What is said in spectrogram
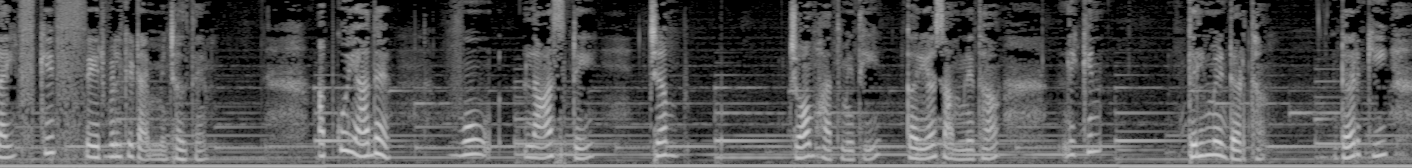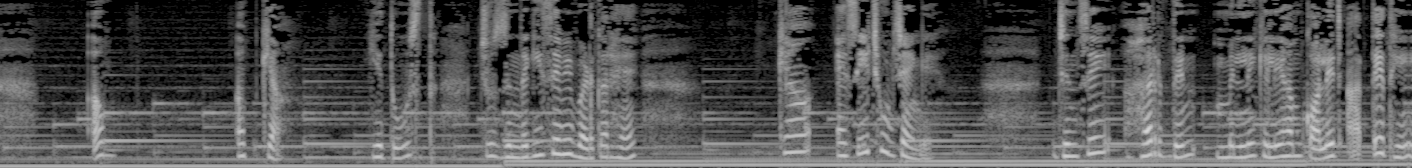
लाइफ के फेयरवेल के टाइम में चलते हैं। आपको याद है, वो लास्ट डे जब जॉब हाथ में थी करियर सामने था, लेकिन दिल में डर था। डर की अब अब क्या? ये दोस्त जो ज़िंदगी से भी बढ़कर है, क्या ऐसे ही छूट जाएँगे? जिनसे हर दिन मिलने के लिए हम कॉलेज आते थे,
